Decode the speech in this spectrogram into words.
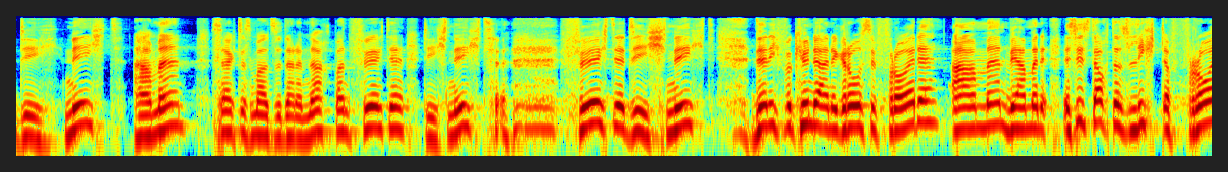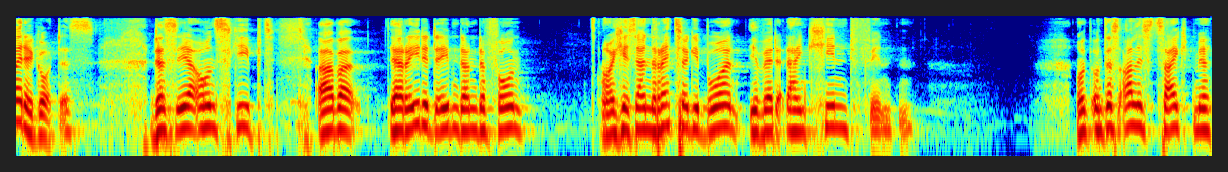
dich nicht. Amen. Sag das mal zu deinem Nachbarn, fürchte dich nicht. fürchte dich nicht, denn ich verkünde eine große Freude. Amen. Wir haben eine, es ist auch das Licht der Freude Gottes, das er uns gibt. Aber er redet eben dann davon, euch ist ein Retter geboren, ihr werdet ein Kind finden. Und, und das alles zeigt mir,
